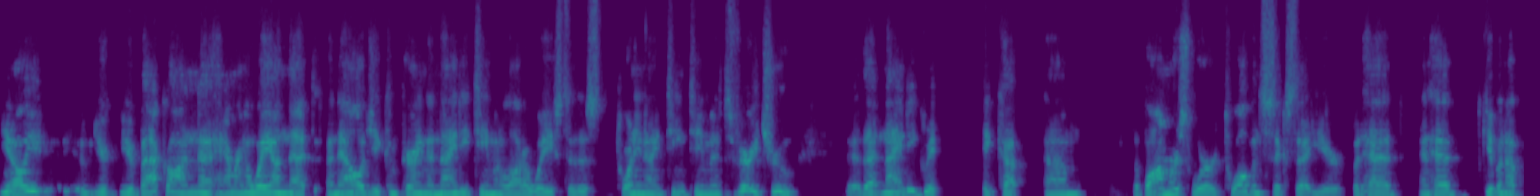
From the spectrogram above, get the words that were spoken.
you know you're you're back on uh, hammering away on that analogy comparing the 90 team in a lot of ways to this 2019 team it's very true that 90 Grey Cup um, the bombers were 12 and 6 that year but had and had given up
